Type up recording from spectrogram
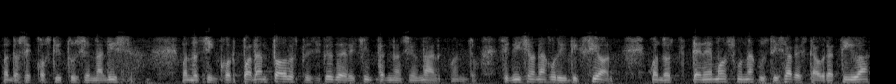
cuando se constitucionaliza, cuando se incorporan todos los principios de derecho internacional, cuando se inicia una jurisdicción, cuando tenemos una justicia restaurativa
